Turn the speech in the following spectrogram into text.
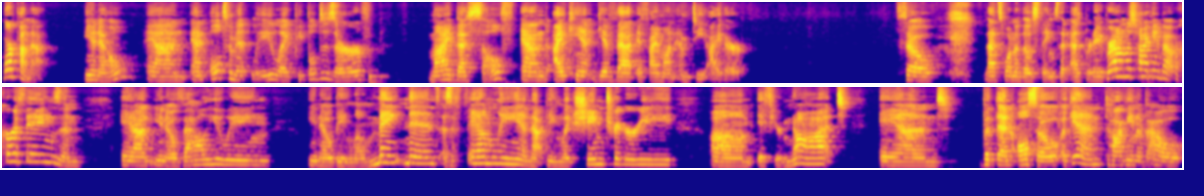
work on that, you know, and and ultimately, like people deserve my best self, and I can't give that if I'm on empty either. So that's one of those things that as Brene Brown was talking about her things and and you know valuing you know being low maintenance as a family and that being like shame triggery um if you're not. And but then also again talking about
